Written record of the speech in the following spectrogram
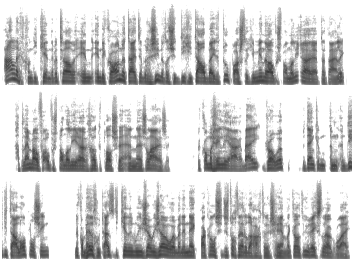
aanleg van die kinderen. Terwijl we in, in de coronatijd hebben gezien dat als je digitaal beter toepast, dat je minder overspannen leraren hebt uiteindelijk. Het gaat alleen maar over overspannen leraren, grote klassen en uh, salarissen. Er komen geen leraren bij. Grow up. Bedenk een, een, digitale oplossing. Dat komt heel goed uit. Die kinderen moet je sowieso uh, met een nek pakken, anders zitten ze toch de hele dag achter een scherm. Dan kan het er ook wel bij.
